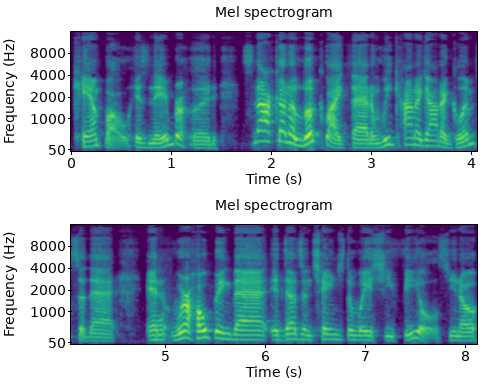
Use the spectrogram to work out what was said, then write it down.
campo, his neighborhood, it's not going to look like that. And we kind of got a glimpse of that. And yeah. we're hoping that it doesn't change the way she feels, you know.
